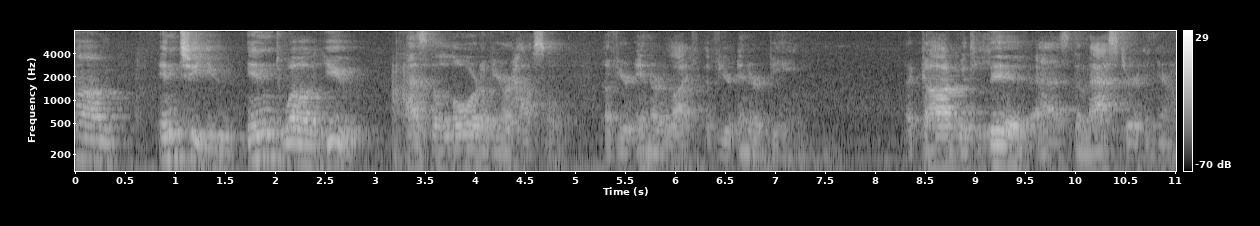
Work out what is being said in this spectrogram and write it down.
come into you, indwell you as the Lord of your household of your inner life, of your inner being. That God would live as the master in your home.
